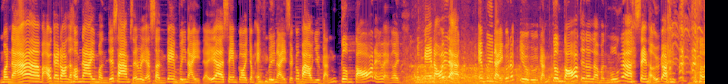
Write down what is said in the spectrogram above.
mình đã bảo Kairon là hôm nay mình với Sam sẽ reaction cái MV này để à, xem coi trong MV này sẽ có bao nhiêu cảnh cơm tó đây các bạn ơi. Mình nghe nói là MV này có rất nhiều cảnh cơm tó cho nên là mình muốn uh, xem thử coi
